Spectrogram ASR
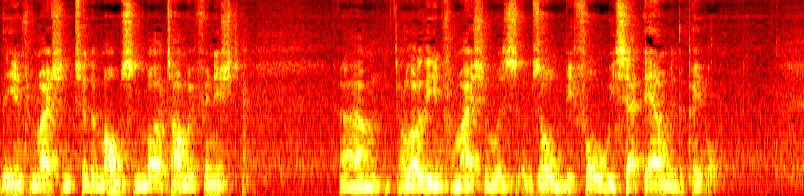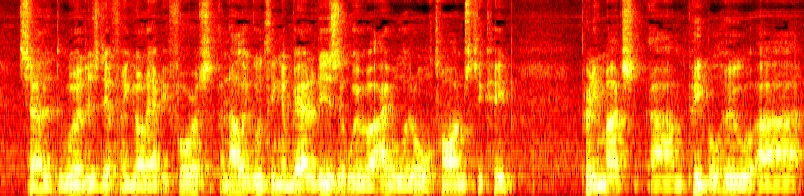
the information to the mobs and by the time we finished um, a lot of the information was absorbed before we sat down with the people so that the word has definitely gone out before us. Another good thing about it is that we were able at all times to keep pretty much um, people who are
